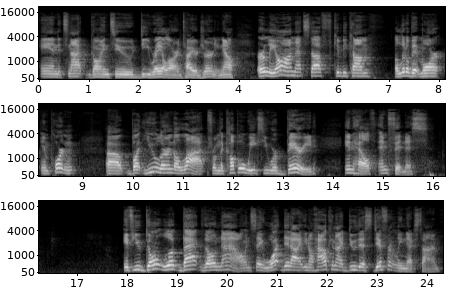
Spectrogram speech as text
and it's not going to derail our entire journey. Now, early on, that stuff can become a little bit more important. Uh, but you learned a lot from the couple weeks you were buried in health and fitness. If you don't look back though now and say, what did I, you know, how can I do this differently next time?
